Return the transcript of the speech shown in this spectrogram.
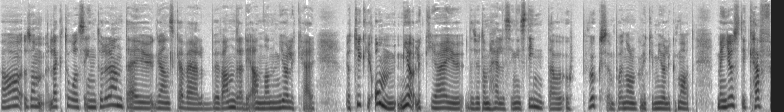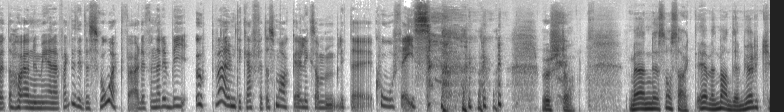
Ja, som laktosintolerant är ju ganska väl bevandrad i annan mjölk här. Jag tycker ju om mjölk. Jag är ju dessutom hälsingestinta och uppvuxen på enormt mycket mjölkmat. Men just i kaffet har jag numera faktiskt lite svårt för det. För när det blir uppvärmt i kaffet då smakar det liksom lite koface. Usch då. Men som sagt, även mandelmjölk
